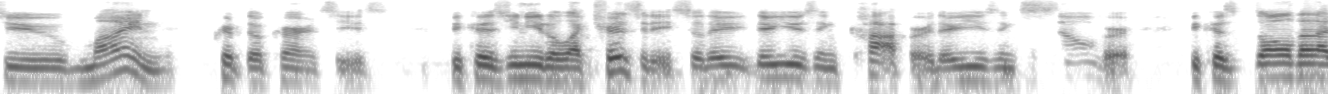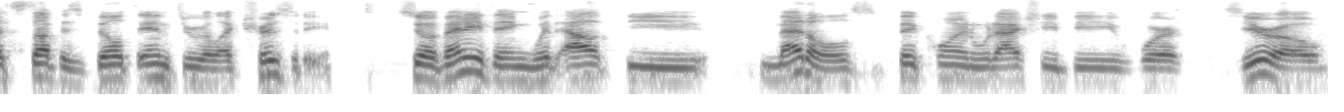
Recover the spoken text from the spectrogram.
to mine cryptocurrencies because you need electricity. So they, they're using copper, they're using silver because all that stuff is built in through electricity. So if anything, without the metals, Bitcoin would actually be worth zero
